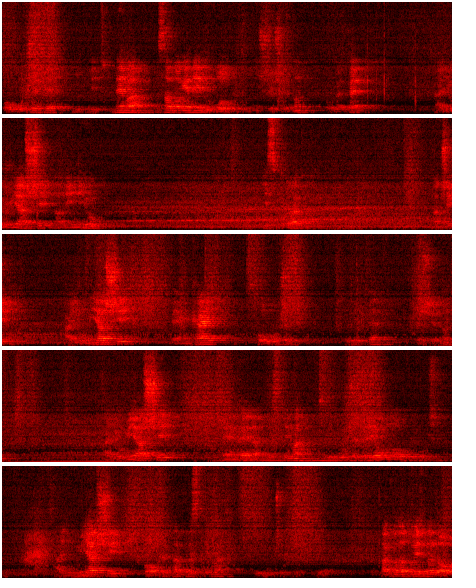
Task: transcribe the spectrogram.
povučete i priđe. Nema, sad noge ne idu polu, znači još jednom, pogledajte. Ajumijaši na liniju, iskorak. Znači, ajumijaši, tenkaj, povučete. Vidite, još jednom ajumijaši, tenkaj na prstima, privučete i ovu nogu privučete. Ajumijaši, okret na prstima, privučete. Tako da to izgleda ovako.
